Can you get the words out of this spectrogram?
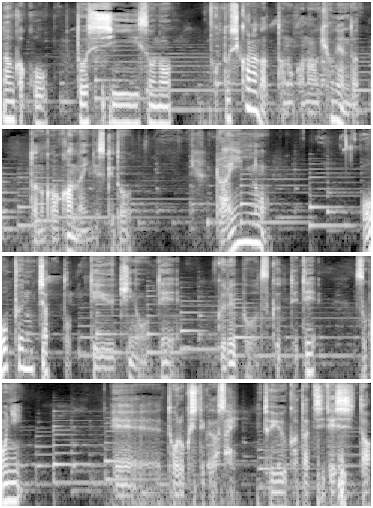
なんか今年、その、今年からだったのかな？去年だったのかわかんないんですけど、LINE のオープンチャットっていう機能でグループを作ってて、そこに、えー、登録してくださいという形でした。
